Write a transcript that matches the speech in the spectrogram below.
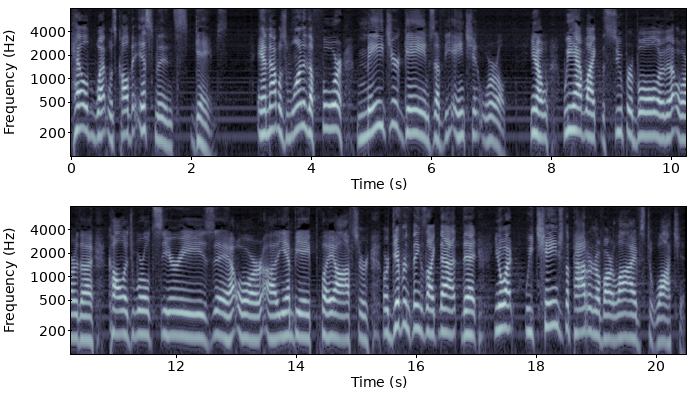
held what was called the Isthmus Games. And that was one of the four major games of the ancient world. You know, we have like the Super Bowl or the, or the College World Series uh, or uh, the NBA playoffs or, or different things like that, that, you know what, we change the pattern of our lives to watch it.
